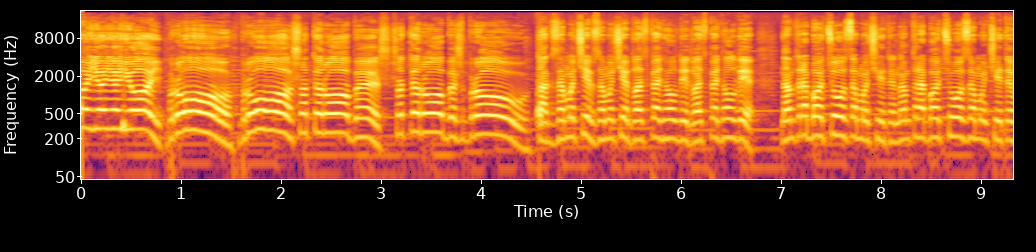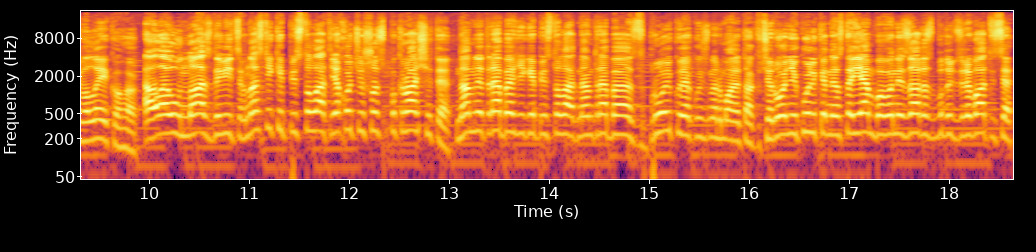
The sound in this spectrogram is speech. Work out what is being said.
Ой-ой-ой-ой-ой! Бро, бро, що ти робиш? Що ти робиш, бро? Так, замочив, замочив, 25 голди, 25 голди. Нам треба оцього замочити, нам треба оцього замочити великого. Але у нас, дивіться, в нас тільки пістолет. Я хочу щось покращити. Нам не треба тільки пістолет, нам треба збройку якусь нормальну. Так, в червоні кульки не стаємо, бо вони зараз будуть зриватися.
